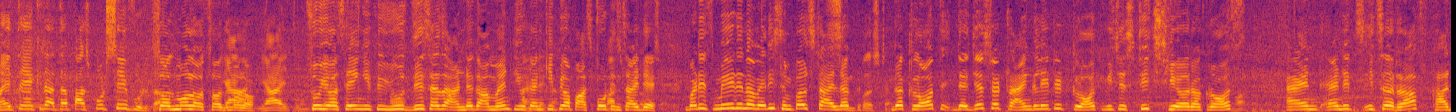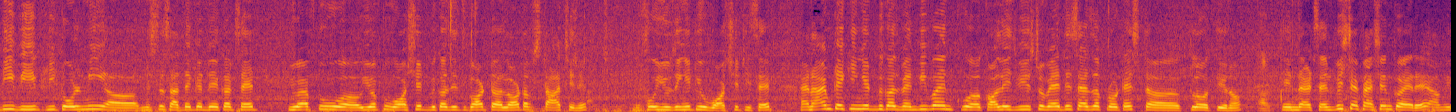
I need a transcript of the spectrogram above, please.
मागीर ते कितें जाता पासपोर्ट सेफ उरता Sosmolo, Sosmolo. ह्या- ह्या हितून. So you're saying if you use this as an undergarment, you can keep your passport Passport inside there. outside. But it's made in a very simple style. The- Simple style. The cloth, they're just a triangulated cloth which is stitched here across. And and it's it's a rough khadi weave. He told me, uh, Mr. Sadekar said you have to uh, you have to wash it because it's got a lot of starch in it. Before using it, you wash it. He said, and I'm taking it because when we were in co- college, we used to wear this as a protest uh, cloth. You know, Okay. in that sense. Which fashion कोय रे आम्ही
